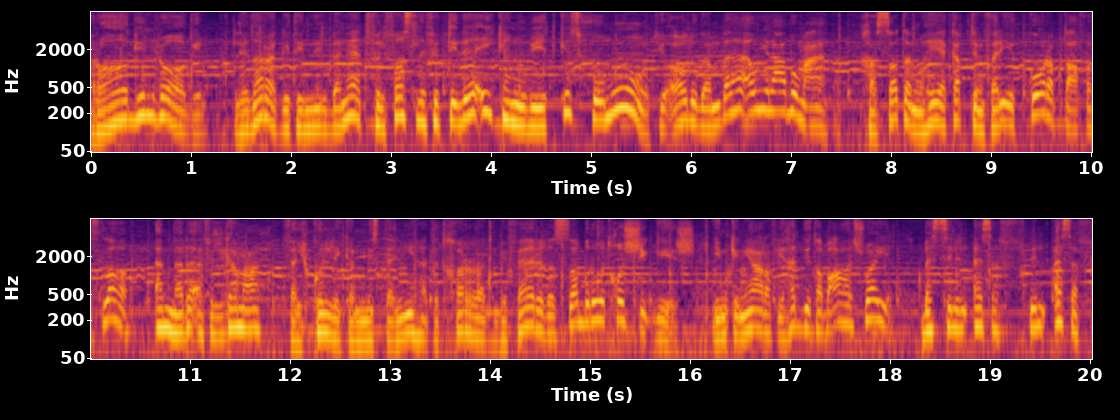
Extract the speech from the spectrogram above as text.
راجل راجل لدرجة إن البنات في الفصل في ابتدائي كانوا بيتكسفوا موت يقعدوا جنبها أو يلعبوا معاها. خاصة وهي كابتن فريق الكورة بتاع فصلها. أما بقى في الجامعة فالكل كان مستنيها تتخرج بفارغ الصبر وتخش الجيش. يمكن يعرف يهدي طبعها شوية. بس للأسف للأسف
